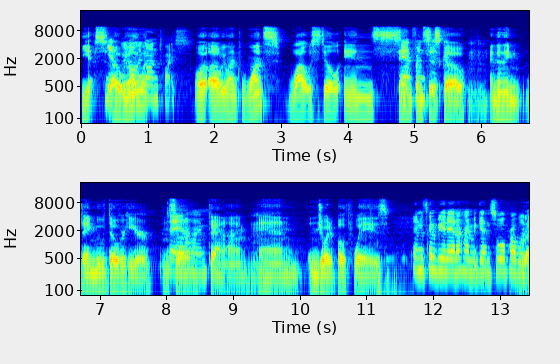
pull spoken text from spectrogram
Yes. Yeah, uh, we've we only went, gone twice. Well, uh, we went once while it was still in San, San Francisco, Francisco. and then they they moved over here and To so Anaheim. to Anaheim and enjoyed it both ways. And it's going to be in Anaheim again, so we'll probably Right.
